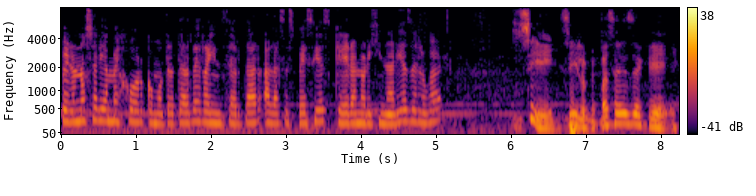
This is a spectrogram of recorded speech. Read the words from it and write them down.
pero ¿no sería mejor como tratar de reinsertar a las especies que eran originarias del lugar? Sí, sí, lo que pasa es de que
